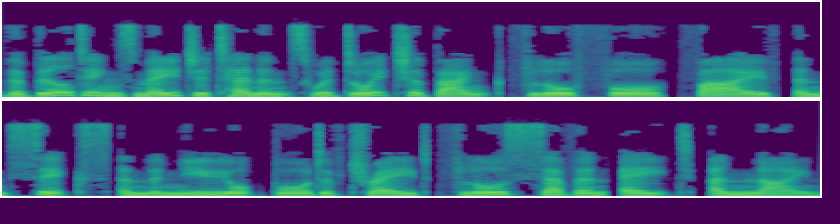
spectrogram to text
The building's major tenants were Deutsche Bank floor 4, 5, and 6 and the New York Board of Trade floors 7, 8, and 9.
